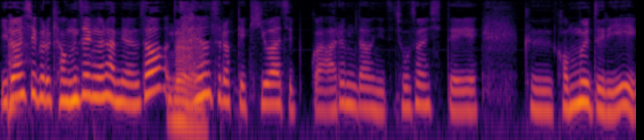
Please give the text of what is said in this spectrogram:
이런 식으로 경쟁을 하면서 네. 자연스럽게 기와집과 아름다운 이제 조선 시대의 그 건물들이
